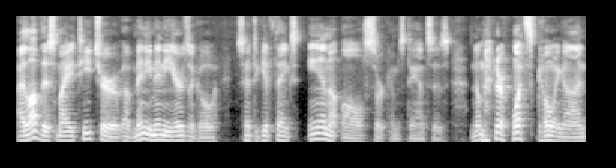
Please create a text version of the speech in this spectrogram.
I love this. My teacher of many many years ago said to give thanks in all circumstances. No matter what's going on,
